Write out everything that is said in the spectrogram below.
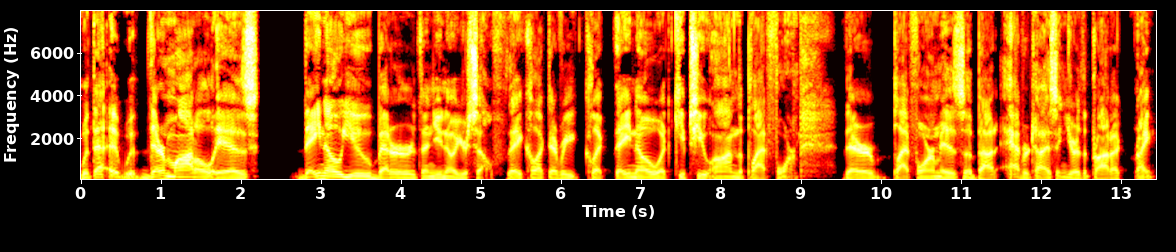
With that, eh, with their model is they know you better than you know yourself. They collect every click. They know what keeps you on the platform. Their platform is about advertising. You're the product, right?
